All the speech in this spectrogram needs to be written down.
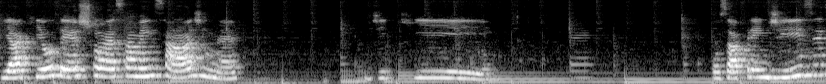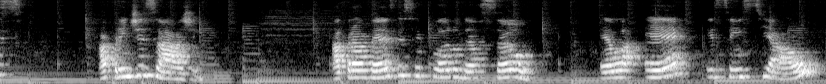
E aqui eu deixo essa mensagem, né, de que os aprendizes, aprendizagem, através desse plano de ação, ela é essencial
